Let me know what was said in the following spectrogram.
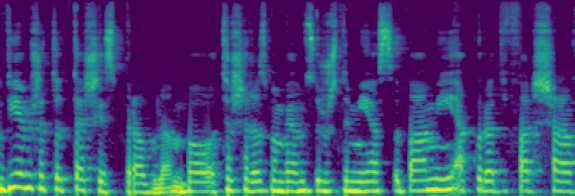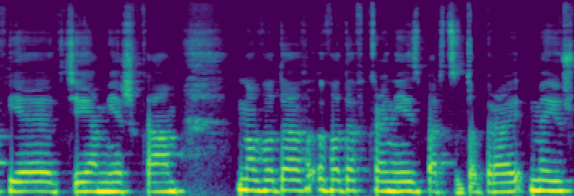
wiem, że to też jest problem, bo też rozmawiam z różnymi osobami. Akurat w Warszawie, gdzie ja mieszkam, no woda, woda w kranie jest bardzo dobra. My już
